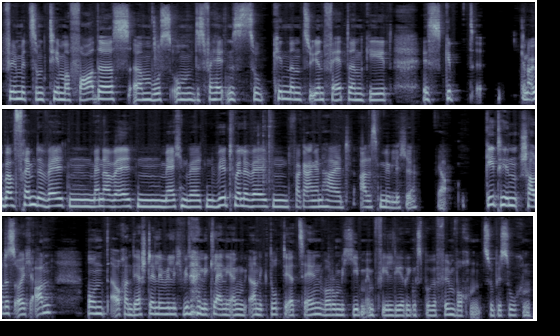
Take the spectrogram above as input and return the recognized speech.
Filme zum Thema Fathers, ähm, wo es um das Verhältnis zu Kindern, zu ihren Vätern geht. Es gibt Genau, über fremde Welten, Männerwelten, Märchenwelten, virtuelle Welten, Vergangenheit, alles Mögliche. Ja, Geht hin, schaut es euch an. Und auch an der Stelle will ich wieder eine kleine Anekdote erzählen, warum ich jedem empfehle, die Regensburger Filmwochen zu besuchen.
